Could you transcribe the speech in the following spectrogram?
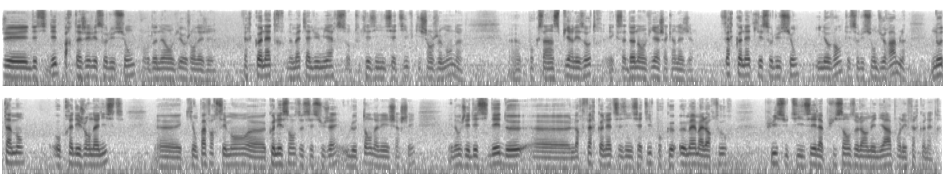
J'ai décidé de partager les solutions pour donner envie aux gens d'agir. Faire connaître, de mettre la lumière sur toutes les initiatives qui changent le monde euh, pour que ça inspire les autres et que ça donne envie à chacun d'agir. Faire connaître les solutions innovantes, les solutions durables, notamment auprès des journalistes euh, qui n'ont pas forcément euh, connaissance de ces sujets ou le temps d'aller les chercher. Et donc j'ai décidé de leur faire connaître ces initiatives pour qu'eux-mêmes à leur tour puissent utiliser la puissance de leurs médias pour les faire connaître.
